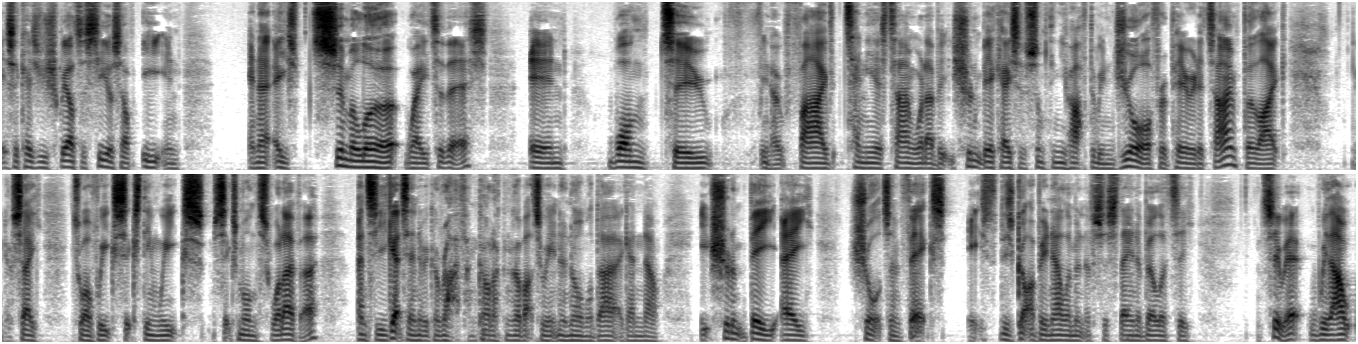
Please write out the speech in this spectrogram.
it's a case you should be able to see yourself eating in a, a similar way to this in one two, you know five, ten years time, whatever. It shouldn't be a case of something you have to endure for a period of time for like you know say twelve weeks, sixteen weeks, six months, whatever. And so you get to the end of it, go right. Thank God I can go back to eating a normal diet again now. It shouldn't be a short term fix. It's there's got to be an element of sustainability to it without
